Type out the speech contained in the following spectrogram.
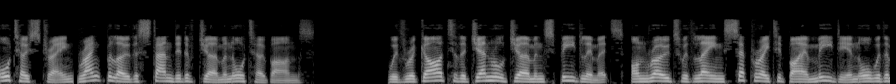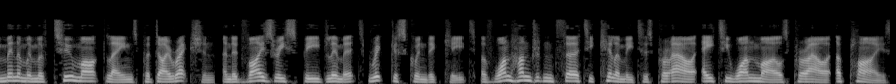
Autostraßen rank below the standard of German autobahns. With regard to the general German speed limits, on roads with lanes separated by a median or with a minimum of two marked lanes per direction, an advisory speed limit of 130 km per hour 81 miles per hour applies.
